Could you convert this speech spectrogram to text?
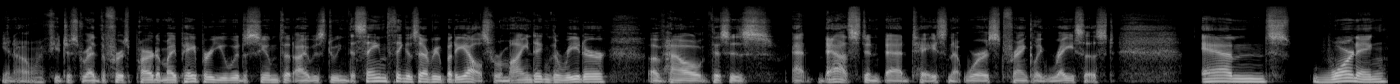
You know, if you just read the first part of my paper, you would assume that I was doing the same thing as everybody else, reminding the reader of how this is at best in bad taste and at worst, frankly, racist, and warning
